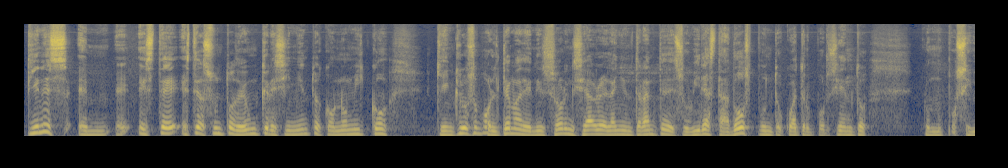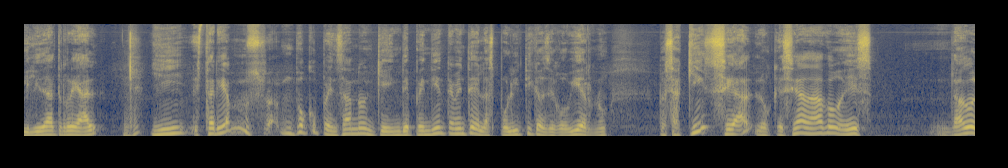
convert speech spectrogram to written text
Tienes em, e, este, este asunto de un crecimiento económico que incluso por el tema de nearshoring se habla el año entrante de subir hasta 2.4% como posibilidad real. Y estaríamos un poco pensando en que independientemente de las políticas de gobierno, pues aquí lo que se ha dado es, dado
